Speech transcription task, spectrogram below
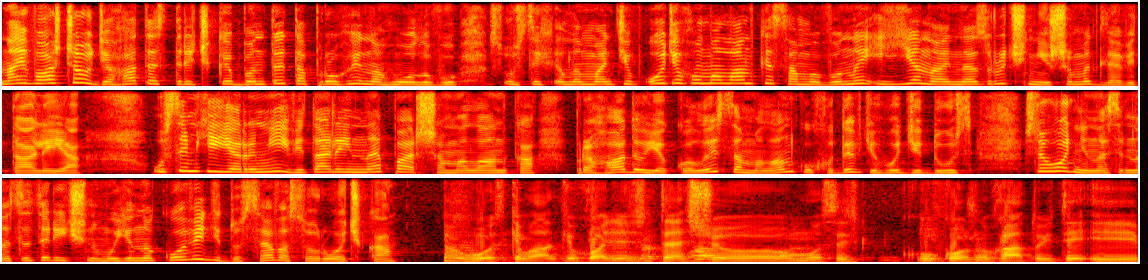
Найважче одягати стрічки, бинти та пруги на голову. З усіх елементів одягу маланки саме вони і є найнезручнішими для Віталія. У сім'ї Яремій Віталій не перша маланка. Пригадує, колись за маланку ходив його дідусь. Сьогодні на 17-річному юнакові дідусева сорочка. В вузькі маланки входять те, що мусить кожну хату йти і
